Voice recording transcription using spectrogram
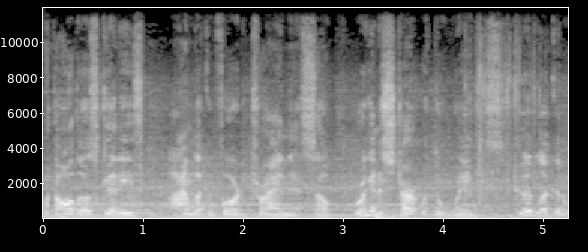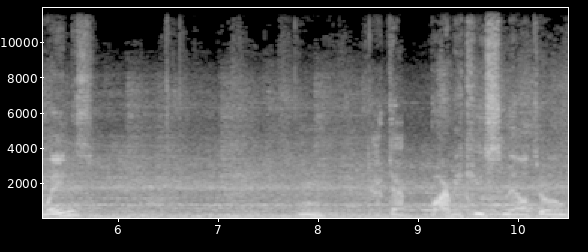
With all those goodies, I'm looking forward to trying this. So we're gonna start with the wings. Good looking wings. Mm, got that barbecue smell to them.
